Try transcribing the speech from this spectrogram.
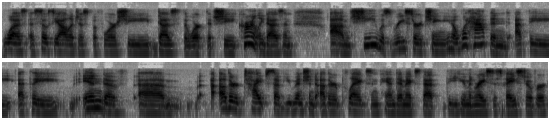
was a sociologist before she does the work that she currently does. And um, she was researching, you know, what happened at the at the end of um, other types of. You mentioned other plagues and pandemics that the human race has faced over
